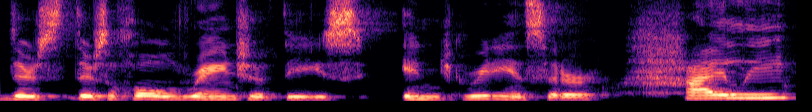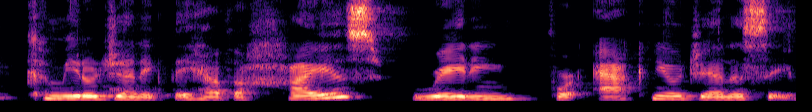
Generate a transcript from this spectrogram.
there's there's a whole range of these ingredients that are highly comedogenic. They have the highest rating for acneogenicity,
